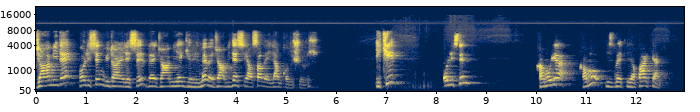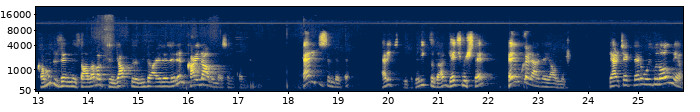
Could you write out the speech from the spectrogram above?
camide polisin müdahalesi ve camiye girilme ve camide siyasal eylem konuşuyoruz. İki, polisin kamuya kamu hizmeti yaparken kamu düzenini sağlamak için yaptığı müdahalelerin kayda alınmasını konuşuyoruz. Her ikisinde de her ikisinde de iktidar geçmişte fevkalade yanlış gerçeklere uygun olmayan,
